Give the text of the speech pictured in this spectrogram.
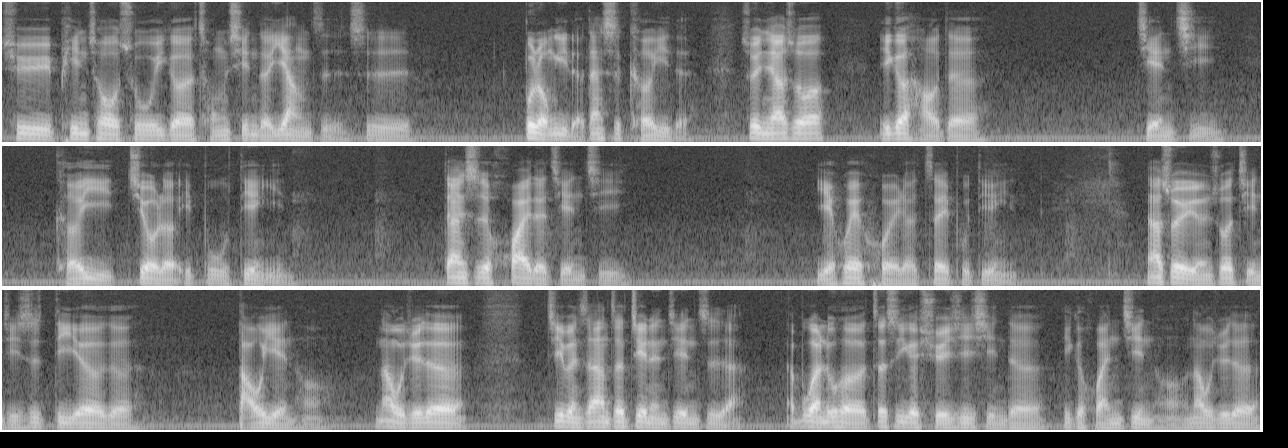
去拼凑出一个重新的样子是。不容易的，但是可以的。所以你要说一个好的剪辑可以救了一部电影，但是坏的剪辑也会毁了这部电影。那所以有人说剪辑是第二个导演哦。那我觉得基本上这见仁见智啊。那不管如何，这是一个学习型的一个环境哦。那我觉得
